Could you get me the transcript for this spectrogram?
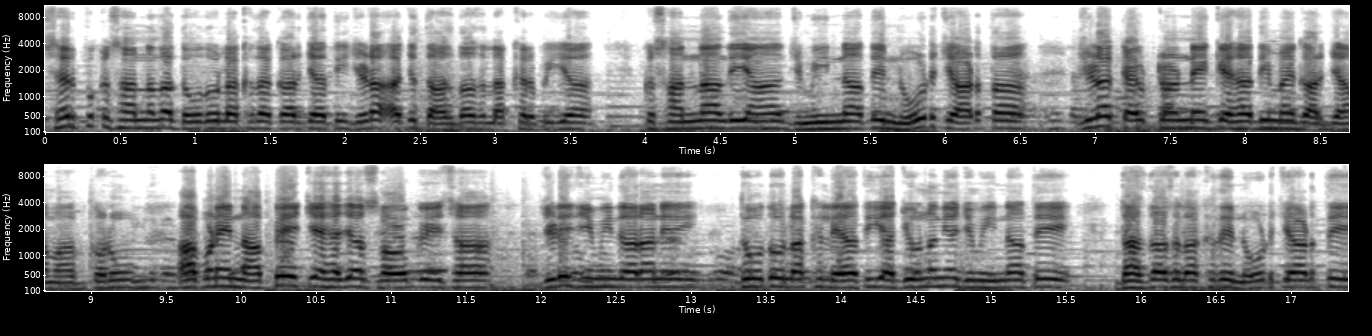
ਸਿਰਫ ਕਿਸਾਨਾਂ ਦਾ 2-2 ਲੱਖ ਦਾ ਕਰਜ਼ਾ ਸੀ ਜਿਹੜਾ ਅੱਜ 10-10 ਲੱਖ ਰੁਪਈਆ ਕਿਸਾਨਾਂ ਦੀਆਂ ਜ਼ਮੀਨਾਂ ਤੇ ਨੋਟ ਚਾੜਤਾ ਜਿਹੜਾ ਕੈਪਟਨ ਨੇ ਕਿਹਾ ਸੀ ਮੈਂ ਕਰਜ਼ਾ ਮਾਫ ਕਰੂੰ। ਆਪਣੇ ਨਾਭੇ 'ਚ ਇਹੋ ਜਿਹਾ 100 ਕੇਸ ਆ ਜਿਹੜੇ ਜ਼ਿਮੀਂਦਾਰਾਂ ਨੇ 2-2 ਲੱਖ ਲਿਆ ਸੀ ਅੱਜ ਉਹਨਾਂ ਦੀਆਂ ਜ਼ਮੀਨਾਂ ਤੇ 10-10 ਲੱਖ ਦੇ ਨੋਟ ਚਾੜਤੇ।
